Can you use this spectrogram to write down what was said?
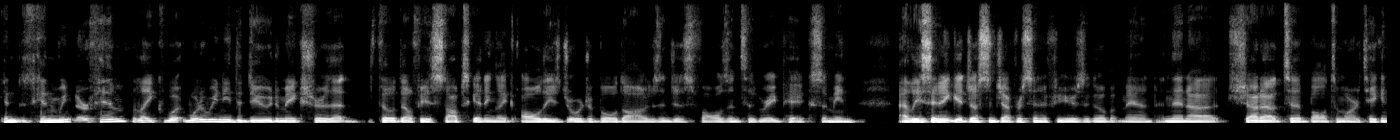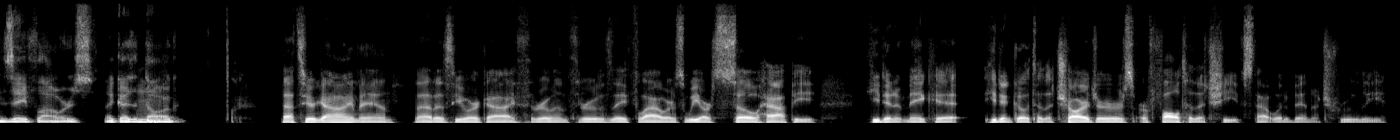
Can can we nerf him? Like, what what do we need to do to make sure that Philadelphia stops getting like all these Georgia Bulldogs and just falls into great picks? I mean, at least they didn't get Justin Jefferson a few years ago, but man, and then uh, shout out to Baltimore taking Zay Flowers. That guy's a Mm. dog. That's your guy, man. That is your guy through and through. Zay Flowers. We are so happy he didn't make it. He didn't go to the Chargers or fall to the Chiefs. That would have been a truly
